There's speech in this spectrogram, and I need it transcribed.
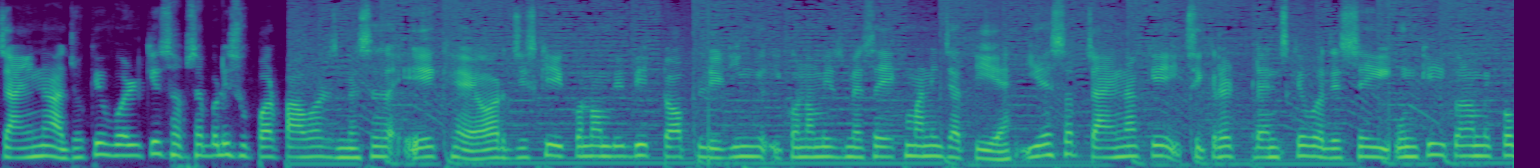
चाइना, जो कि वर्ल्ड की सबसे बड़ी सुपर पावर्स में से एक है और जिसकी इकोनॉमी भी टॉप लीडिंग इकोनॉमीज में से एक मानी जाती है। ये सब चाइना के सीक्रेट प्लान्स की वजह से ही उनकी इकोनॉमी को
